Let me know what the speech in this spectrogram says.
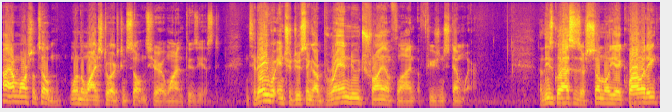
Hi, I'm Marshall Tilden, one of the wine storage consultants here at Wine Enthusiast. And today we're introducing our brand new Triumph line of Fusion stemware. Now these glasses are sommelier quality,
